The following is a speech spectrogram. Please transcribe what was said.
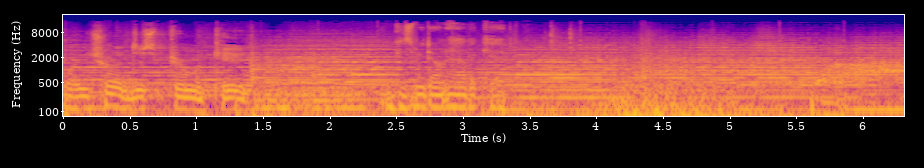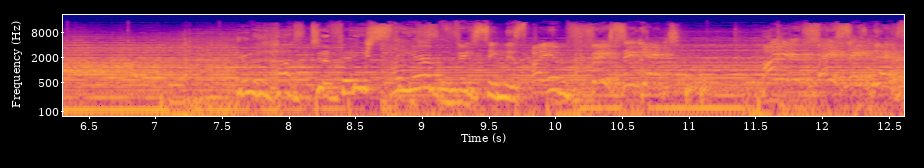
Why are you trying to disappear my kid? Because we don't have a kid. To face I am facing this. I am facing it. I am facing this.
